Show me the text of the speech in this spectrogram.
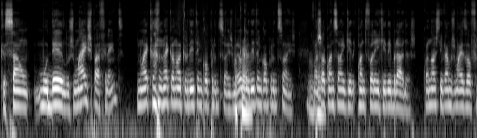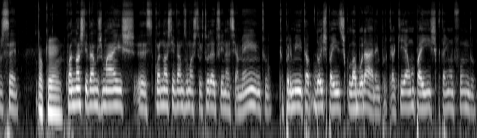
que são modelos mais para a frente, não é que, não, é que eu não acredito em coproduções, mas okay. eu acredito em coproduções. Okay. Mas só quando, são, quando forem equilibradas. Quando nós tivermos mais a oferecer. Okay. Quando nós tivermos mais, eh, quando nós tivermos uma estrutura de financiamento que permita dois países colaborarem, porque aqui é um país que tem um fundo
